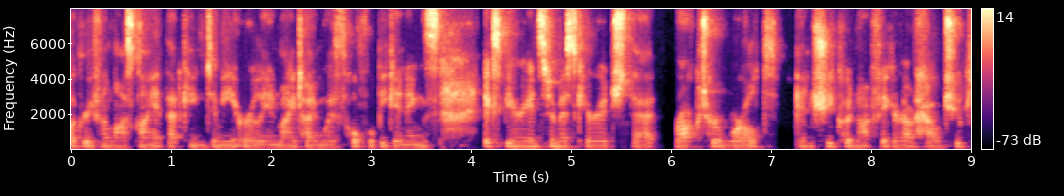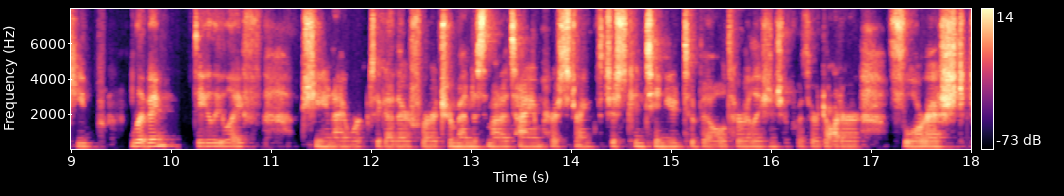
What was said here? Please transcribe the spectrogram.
a grief and loss client that came to me early in my time with Hopeful Beginnings experienced a miscarriage that rocked her world, and she could not figure out how to keep living daily life. She and I worked together for a tremendous amount of time. Her strength just continued to build. Her relationship with her daughter flourished.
